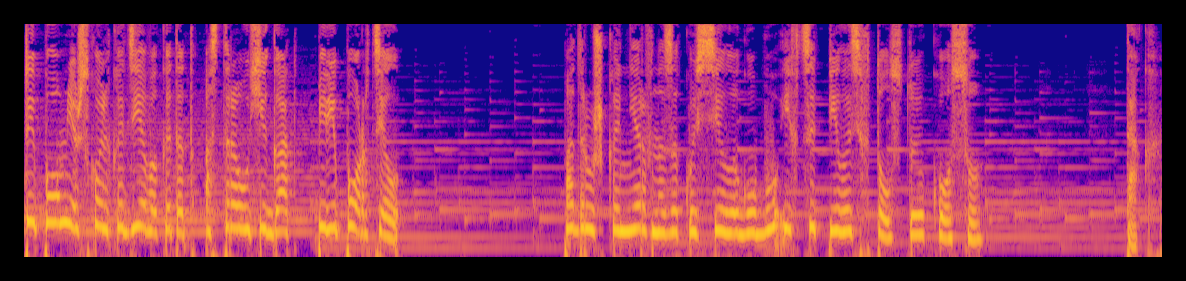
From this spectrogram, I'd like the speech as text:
Ты помнишь, сколько девок этот остроухий гад перепортил?» Подружка нервно закусила губу и вцепилась в толстую косу. «Так,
